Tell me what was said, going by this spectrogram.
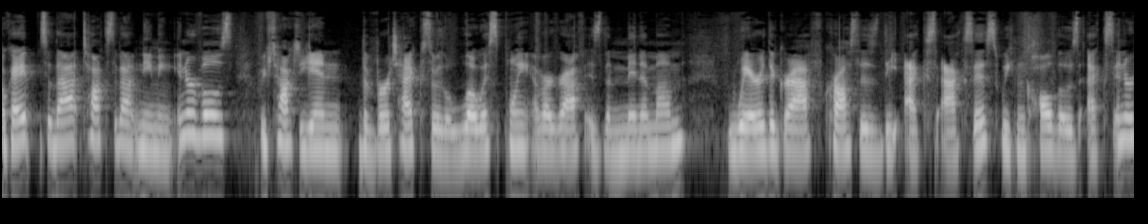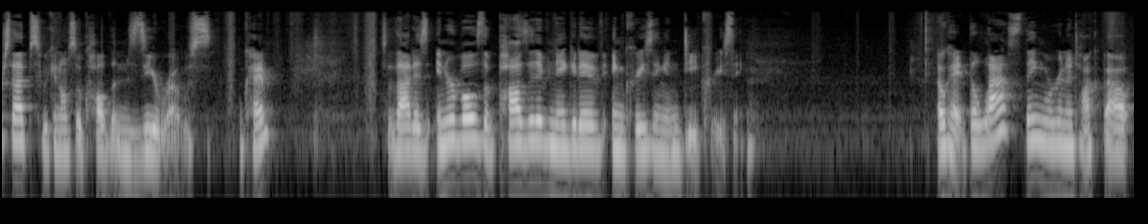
Okay, so that talks about naming intervals. We've talked again, the vertex or the lowest point of our graph is the minimum where the graph crosses the x axis. We can call those x intercepts. We can also call them zeros. Okay, so that is intervals of positive, negative, increasing, and decreasing. Okay, the last thing we're going to talk about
